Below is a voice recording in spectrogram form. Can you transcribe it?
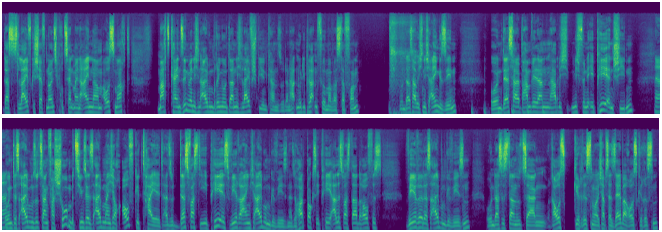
dass das Live-Geschäft 90 Prozent meiner Einnahmen ausmacht, macht es keinen Sinn, wenn ich ein Album bringe und dann nicht live spielen kann. So, dann hat nur die Plattenfirma was davon. Und das habe ich nicht eingesehen. Und deshalb haben wir dann, habe ich mich für eine EP entschieden ja. und das Album sozusagen verschoben, beziehungsweise das Album eigentlich auch aufgeteilt. Also das, was die EP ist, wäre eigentlich Album gewesen. Also Hotbox EP, alles, was da drauf ist, wäre das Album gewesen. Und das ist dann sozusagen rausgerissen, weil ich habe es ja selber rausgerissen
